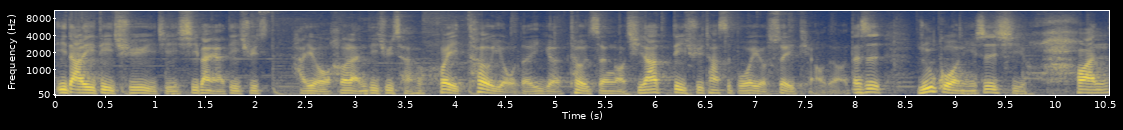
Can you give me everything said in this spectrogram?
意大利地区以及西班牙地区，还有荷兰地区才会特有的一个特征哦。其他地区它是不会有碎条的哦。但是如果你是喜欢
